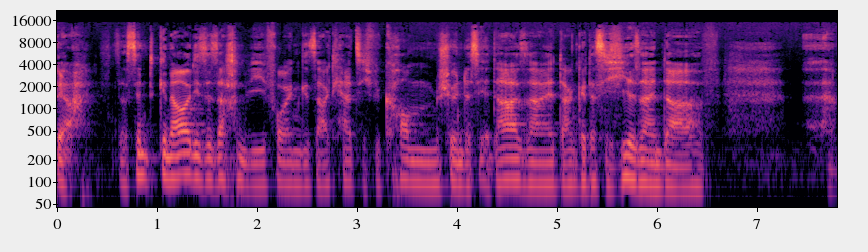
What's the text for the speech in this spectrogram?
Ja, das sind genau diese Sachen, wie vorhin gesagt, herzlich willkommen, schön, dass ihr da seid, danke, dass ich hier sein darf. Ähm,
